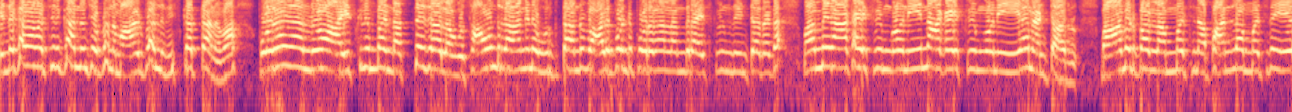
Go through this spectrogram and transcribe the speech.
ఎండాకాలం వచ్చిన కాడ నుంచి ఎప్పుడన్నా మామిడి పండ్లు తీసుకొస్తానవా? పొరగాళ్ళు ఐస్ క్రీమ్ బండి అత్తే చాలు సౌండ్ రాగానే ఉరుకుతాండ్రు. వాడిపోంటి పొరగాళ్ళు అందరూ ఐస్ క్రీమ్ తింటారట. మమ్మీ నాకు ఐస్ క్రీమ్ కొని నాకు ఐస్ క్రీమ్ కొని అని అంటారు. మామిడి పండ్లు అమ్మొచ్చిన పండ్లు అమ్మొచ్చిన ఏ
